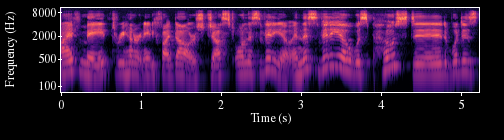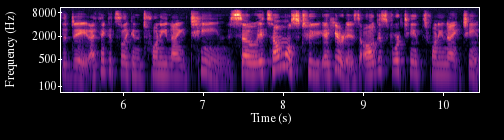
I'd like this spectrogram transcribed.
I've made $385 just on this video. And this video was posted, what is the date? I think it's like in 2019. So it's almost two, uh, here it is, August 14th, 2019.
